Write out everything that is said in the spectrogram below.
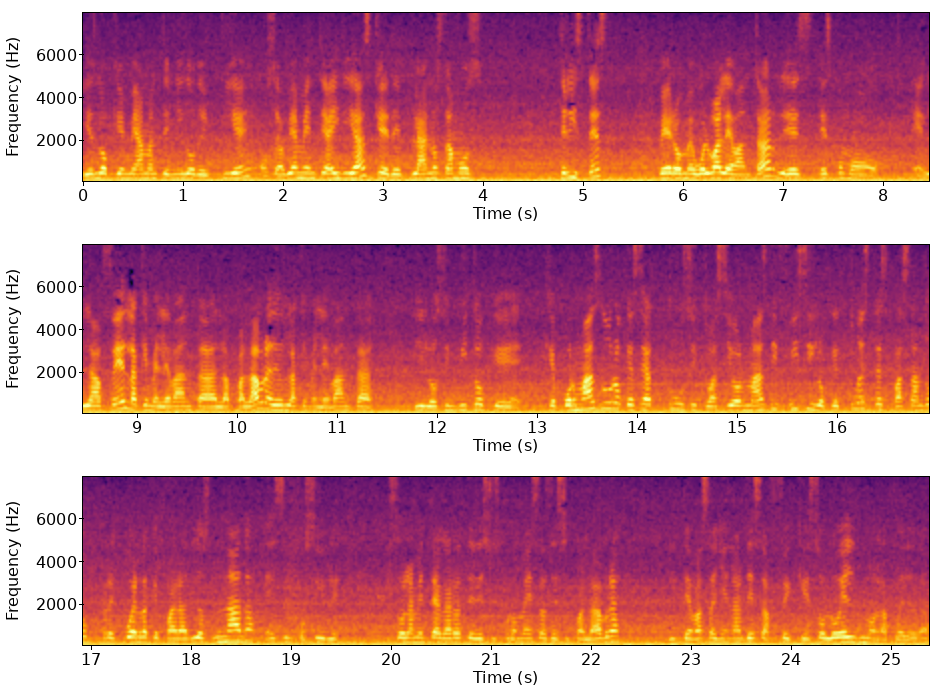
Y es lo que me ha mantenido de pie. O sea, obviamente hay días que de plano estamos tristes, pero me vuelvo a levantar. Es, es como la fe la que me levanta, la palabra de Dios la que me levanta y los invito que, que por más duro que sea tu situación, más difícil lo que tú estés pasando, recuerda que para Dios nada es imposible. Solamente agárrate de sus promesas, de su palabra y te vas a llenar de esa fe que solo Él no la puede dar.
